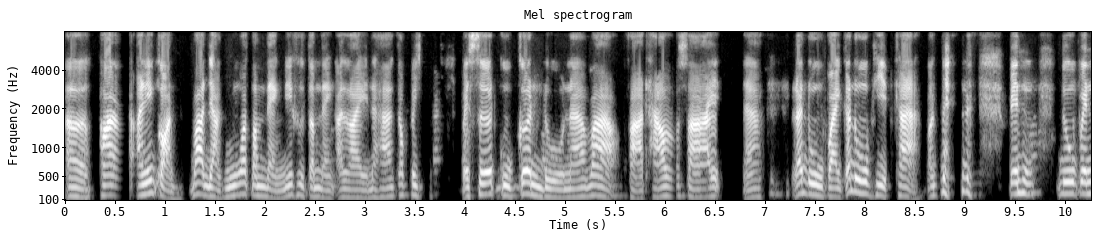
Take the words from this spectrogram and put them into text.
เอ่อพออันนี้ก่อนว่าอยากรู้ว่าตำแหน่งนี้คือตำแหน่งอะไรนะคะ ก็ไปไปเซิร์ช Google ดูนะว่าฝ่าเท้าซ้ายนะแล้วดูไปก็ดูผิดค่ะ มันเป็นเป็นดูเป็น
